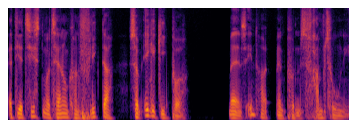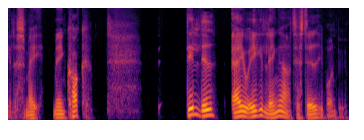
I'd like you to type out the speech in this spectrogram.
at diætisten må tage nogle konflikter, som ikke gik på madens indhold, men på dens fremtoning eller smag med en kok. Det led er jo ikke længere til stede i Brøndby.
